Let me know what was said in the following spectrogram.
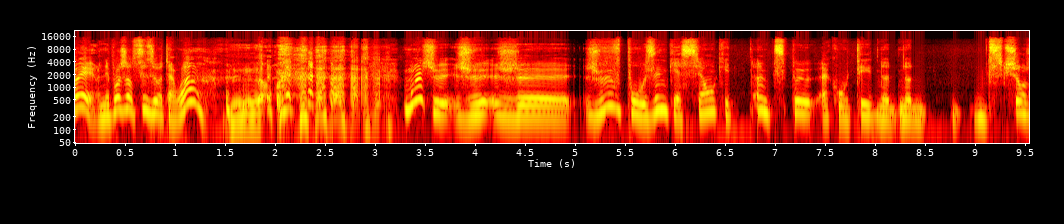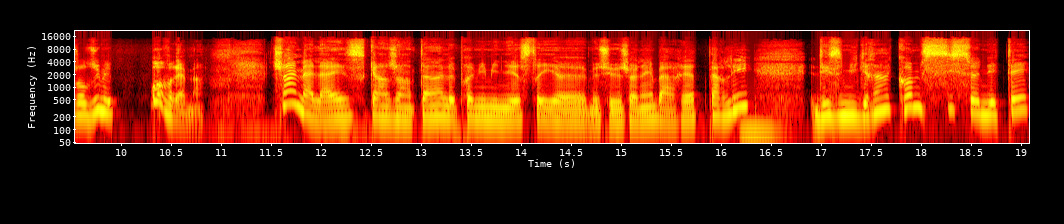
Oui, on n'est pas sorti du Ottawa. Non. Moi, je, je, je, je veux vous poser une question qui est un petit peu à côté de notre, notre discussion aujourd'hui, mais pas vraiment. J'ai un malaise quand j'entends le premier ministre et euh, M. Jolin Barrette parler des immigrants comme si ce n'était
